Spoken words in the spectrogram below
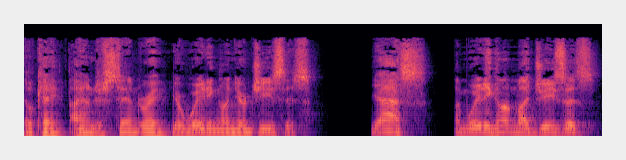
Okay, I understand, Ray. You're waiting on your Jesus. Yes, I'm waiting on my Jesus.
